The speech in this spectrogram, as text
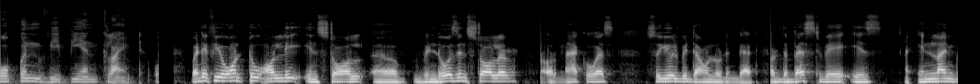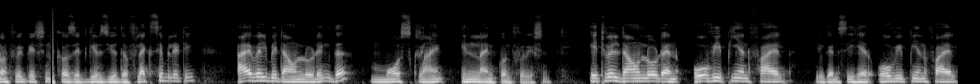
open VPN client. But if you want to only install Windows installer or Mac OS, so you will be downloading that. But the best way is inline configuration because it gives you the flexibility. I will be downloading the most client inline configuration. It will download an OVPN file you can see here OVPN file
